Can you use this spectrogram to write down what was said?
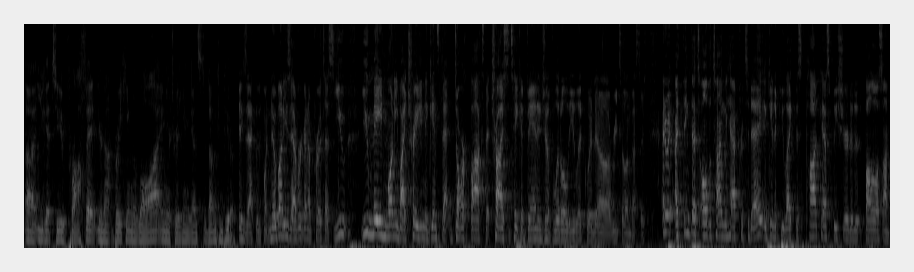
uh, you get to profit. You're not breaking the law, and you're trading against a dumb computer. Exactly the point. Nobody's ever going to protest. You you made money by trading against that dark box that tries to take advantage of little illiquid uh, retail investors. Anyway, I think that's all the time we have for today. Again, if you like this podcast, be sure to follow us on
